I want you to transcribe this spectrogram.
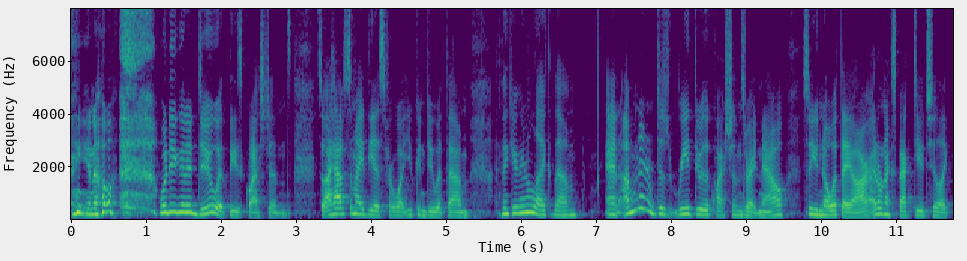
you know, what are you going to do with these questions? So I have some ideas for what you can do with them. I think you're going to like them. And I'm going to just read through the questions right now so you know what they are. I don't expect you to like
